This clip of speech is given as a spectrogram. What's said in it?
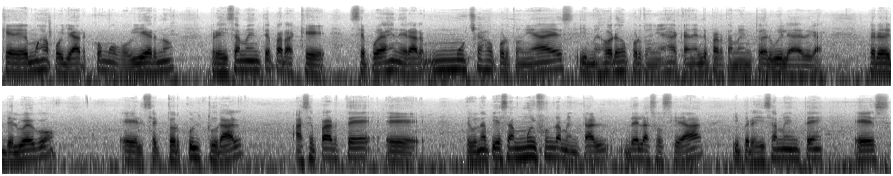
que debemos apoyar como gobierno precisamente para que se pueda generar muchas oportunidades y mejores oportunidades acá en el departamento del Huila Edgar. Pero desde luego el sector cultural hace parte eh, de una pieza muy fundamental de la sociedad y precisamente es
